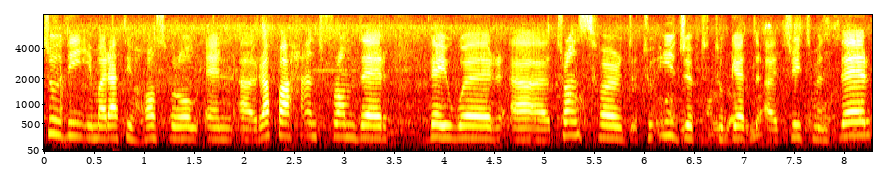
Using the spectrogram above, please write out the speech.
to the Emirati hospital in uh, Rafah, and from there they were uh, transferred to Egypt to get uh, treatment there.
